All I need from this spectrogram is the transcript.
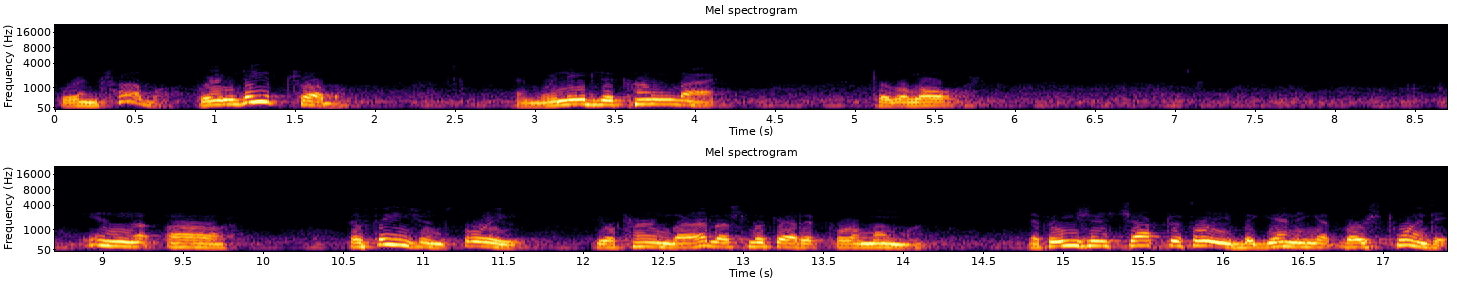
we're in trouble. We're in deep trouble. And we need to come back to the Lord. In uh, Ephesians 3, if you'll turn there, let's look at it for a moment. Ephesians chapter 3, beginning at verse 20.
